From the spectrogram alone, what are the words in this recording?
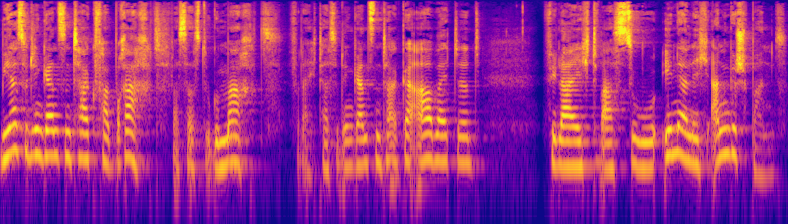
Wie hast du den ganzen Tag verbracht? Was hast du gemacht? Vielleicht hast du den ganzen Tag gearbeitet. Vielleicht warst du innerlich angespannt.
